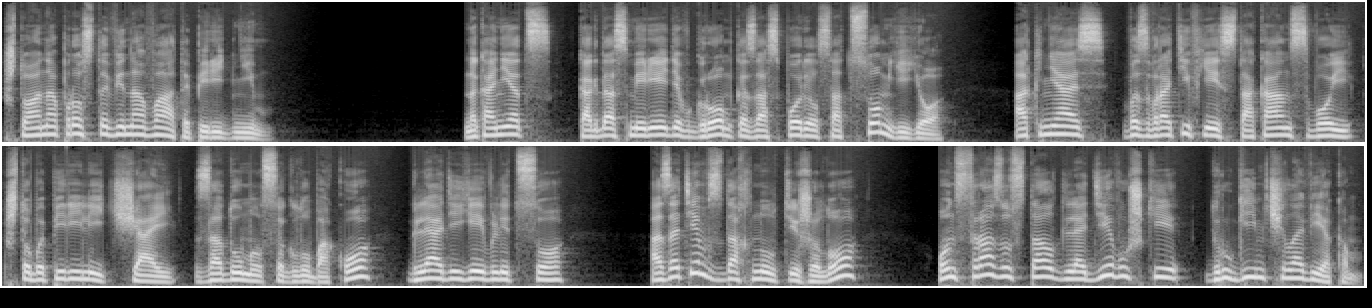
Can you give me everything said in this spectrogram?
что она просто виновата перед ним. Наконец, когда Смиредев громко заспорил с отцом ее, а князь, возвратив ей стакан свой, чтобы перелить чай, задумался глубоко, глядя ей в лицо, а затем вздохнул тяжело, он сразу стал для девушки другим человеком.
